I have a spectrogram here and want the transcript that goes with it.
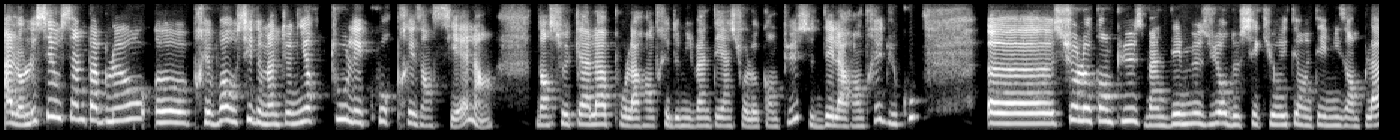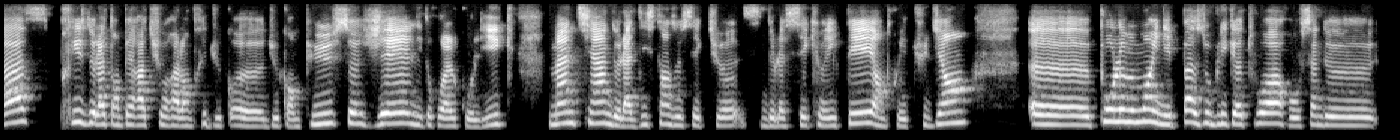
Alors, le CEU San Pablo euh, prévoit aussi de maintenir tous les cours présentiels. Hein. Dans ce cas-là, pour la rentrée 2021 sur le campus, dès la rentrée du coup. Euh, sur le campus, ben, des mesures de sécurité ont été mises en place, prise de la température à l'entrée du, euh, campus, gel hydroalcoolique, maintien de la distance de, de la sécurité entre étudiants. pour le moment, il n'est pas obligatoire au sein de,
